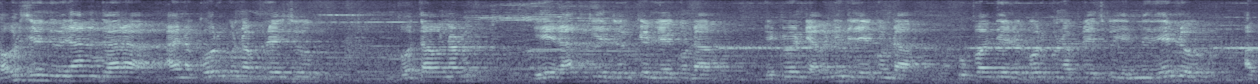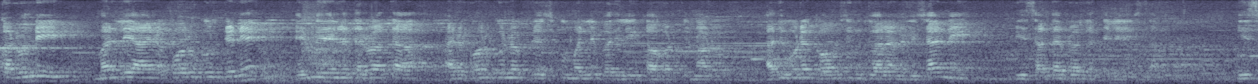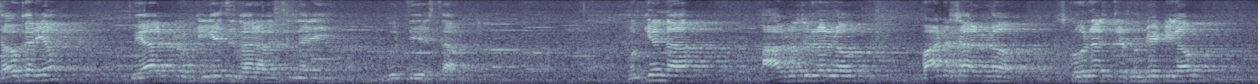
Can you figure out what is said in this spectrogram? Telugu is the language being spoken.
కౌన్సిలింగ్ విధానం ద్వారా ఆయన కోరుకున్న ప్లేసు పోతా ఉన్నాడు. ఏ రాజకీయ జోక్యం లేకుండా ఎటువంటి అవినీతి లేకుండా ఉపాధ్యాయులు కోరుకున్న ప్లేస్కు ఎనిమిదేళ్ళు అక్కడుండి మళ్ళీ ఆయన కోరుకుంటేనే ఎనిమిదేళ్ళ తర్వాత ఆయన కోరుకున్న ప్లేస్కు మళ్ళీ బదిలీ కాబడుతున్నాడు. అది కూడా కౌన్సిలింగ్ ద్వారా అనే విషయాన్ని ఈ సందర్భంగా తెలియజేస్తాను. ఈ సౌకర్యం పిఆర్ టు టీఎస్ ద్వారా వచ్చిందని గుర్తు చేస్తాము ముఖ్యంగా ఆ రోజులలో పాఠశాలలో స్కూల్ అసిస్టెంట్ ఉండేటిగా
